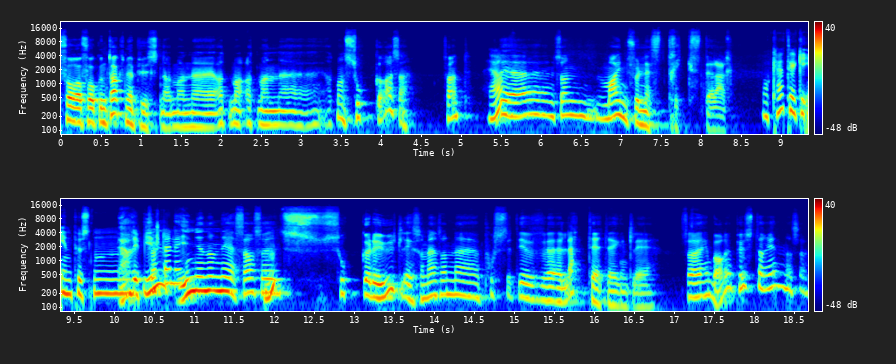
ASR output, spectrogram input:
for å få kontakt med pusten, at man, uh, at man, at man, uh, at man sukker, altså. Sant? Ja. Det er en sånn mindfulness-triks, det der. Ok, Trekke inn pusten ja, dypt først, eller? Inn gjennom nesa. og så mm sukker det ut liksom en sånn uh, positiv uh, letthet, egentlig. Så jeg bare puster inn, og så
